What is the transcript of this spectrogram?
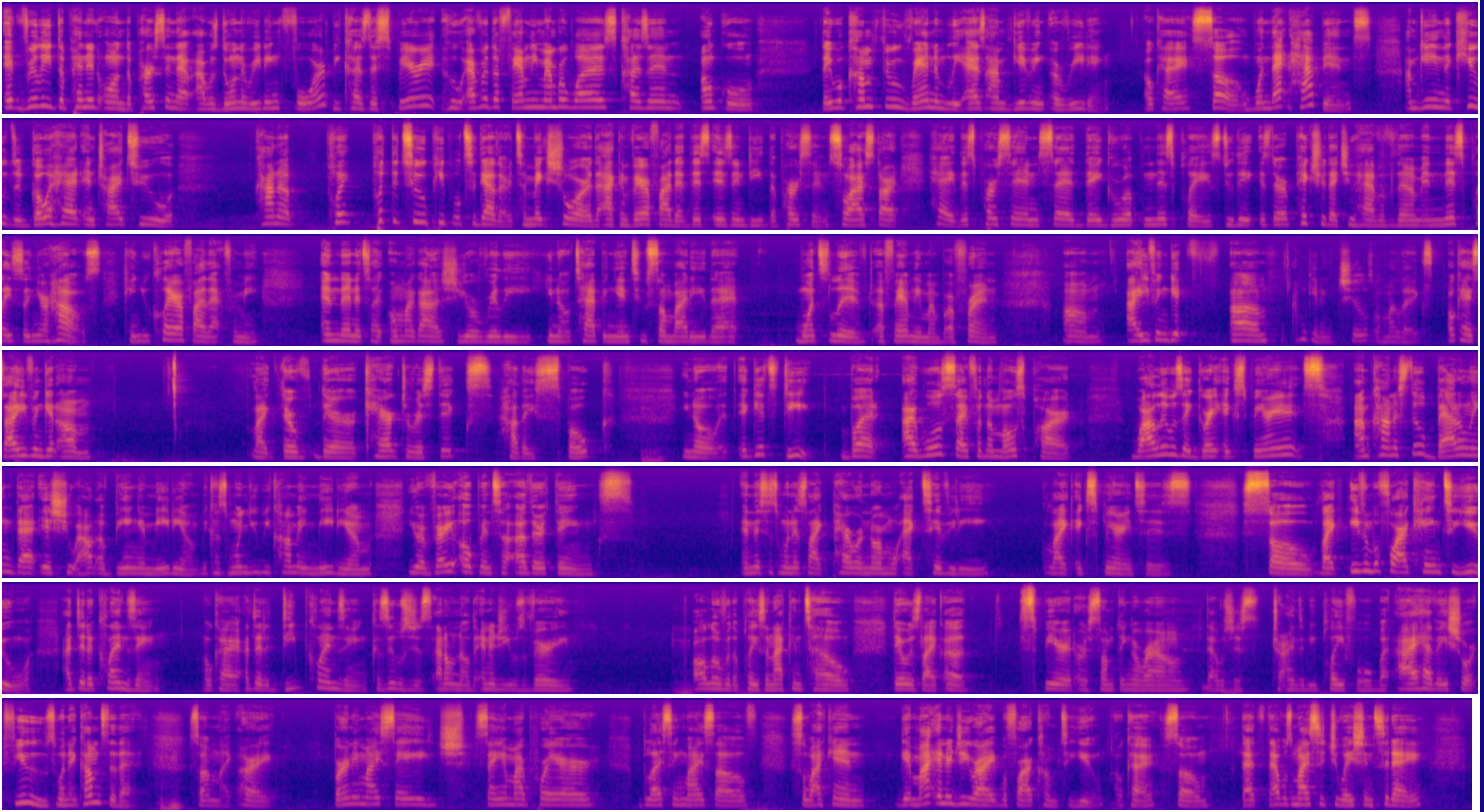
it really depended on the person that I was doing the reading for because the spirit, whoever the family member was, cousin, uncle, they will come through randomly as I'm giving a reading. Okay. So when that happens, I'm getting the cue to go ahead and try to kind of put put the two people together to make sure that I can verify that this is indeed the person. So I start, hey, this person said they grew up in this place. Do they is there a picture that you have of them in this place in your house? Can you clarify that for me? And then it's like, oh my gosh, you're really, you know, tapping into somebody that once lived, a family member, a friend. Um, I even get um, I'm getting chills on my legs. Okay, so I even get um like their their characteristics, how they spoke. You know, it, it gets deep. But I will say, for the most part, while it was a great experience, I'm kind of still battling that issue out of being a medium because when you become a medium, you're very open to other things. And this is when it's like paranormal activity, like experiences. So, like, even before I came to you, I did a cleansing. Okay. I did a deep cleansing because it was just, I don't know, the energy was very mm-hmm. all over the place. And I can tell there was like a spirit or something around that was mm-hmm. just trying to be playful. But I have a short fuse when it comes to that. Mm-hmm. So I'm like, all right, burning my sage, saying my prayer, blessing myself so I can get my energy right before I come to you. Okay. So that that was my situation today.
